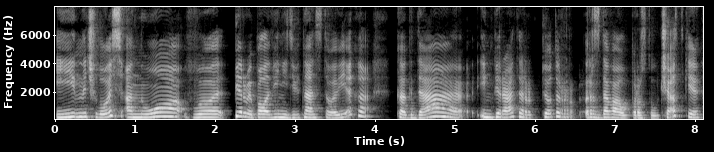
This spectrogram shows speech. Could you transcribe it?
и началось оно в первой половине XIX века, когда император Петр раздавал просто участки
